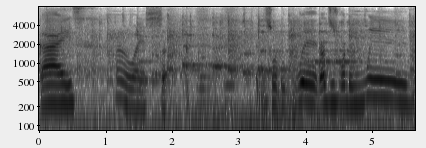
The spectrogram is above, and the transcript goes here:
Guys, I don't know why I suck. I just want to win. I just want to win.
